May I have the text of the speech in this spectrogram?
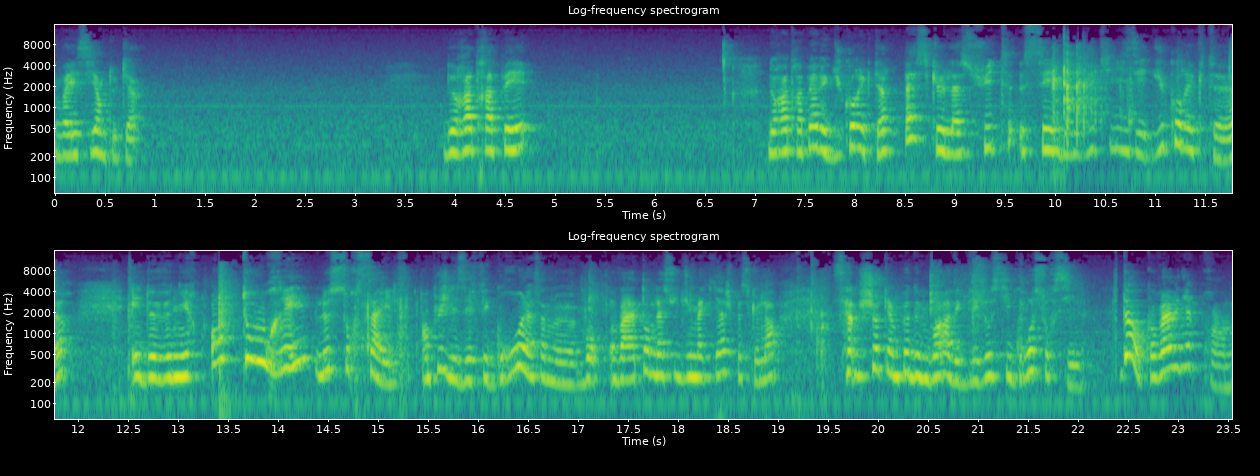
On va essayer en tout cas de rattraper de rattraper avec du correcteur parce que la suite c'est d'utiliser du correcteur et de venir entourer le sourcil. En plus je les ai fait gros là ça me... Bon on va attendre la suite du maquillage parce que là ça me choque un peu de me voir avec des aussi gros sourcils. Donc on va venir prendre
